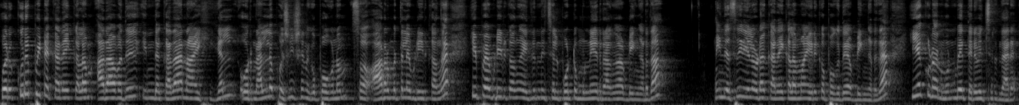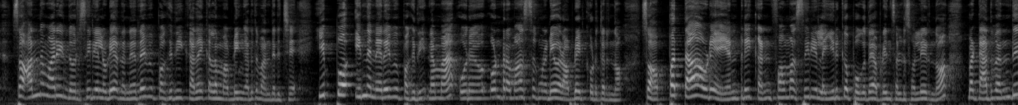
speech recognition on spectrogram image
ஒரு குறிப்பிட்ட கதைக்களம் அதாவது இந்த கதாநாயகன் கதாநாயகிகள் ஒரு நல்ல பொசிஷனுக்கு போகணும். ஸோ ஆரம்பத்தில் எப்படி இருக்காங்க? இப்போ எப்படி இருக்காங்க? எதிர்நீச்சல் போட்டு முன்னேறுறாங்க அப்படிங்கிறதா இந்த சீரியலோட கதைக்களமாக இருக்க போகுது அப்படிங்கிறத இயக்குனர் முன்பே தெரிவிச்சிருந்தாரு. ஸோ அந்த மாதிரி இந்த ஒரு சீரியலுடைய அந்த நிறைவு பகுதி கதைக்களம் அப்படிங்கிறது வந்துடுச்சு இப்போ இந்த நிறைவு பகுதி நம்ம ஒரு ஒன்றரை மாதத்துக்கு முன்னாடியே ஒரு அப்டேட் கொடுத்துருந்தோம். ஸோ அப்போத்தான் அவருடைய என்ட்ரி கன்ஃபார்மாக சீரியலில் இருக்க போகுது அப்படின்னு சொல்லிட்டு சொல்லியிருந்தோம். பட் அது வந்து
